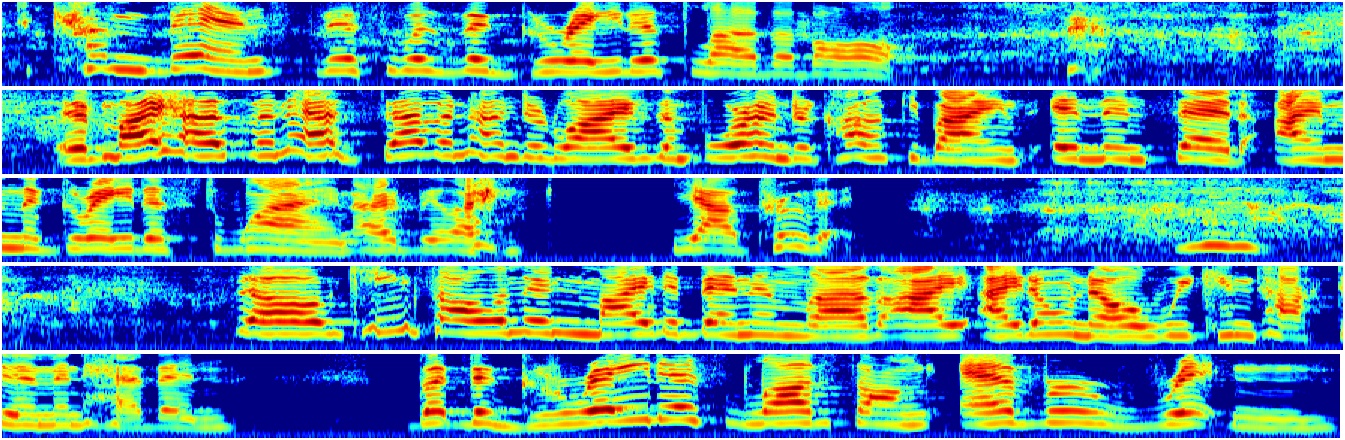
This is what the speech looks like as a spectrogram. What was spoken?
convinced this was the greatest love of all. if my husband had 700 wives and 400 concubines and then said, I'm the greatest one, I'd be like, yeah, prove it. so King Solomon might have been in love. I, I don't know. We can talk to him in heaven. But the greatest love song ever written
